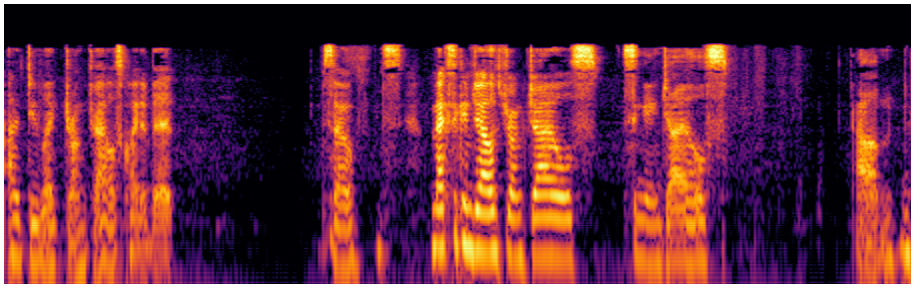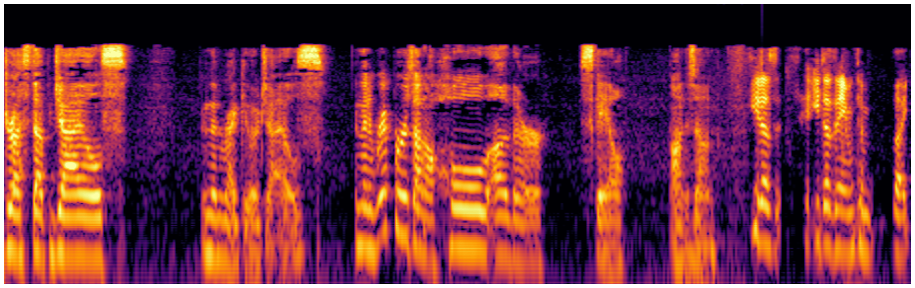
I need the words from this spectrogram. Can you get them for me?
I do like drunk Giles quite a bit. So it's Mexican Giles, drunk Giles, singing Giles, um, dressed up Giles, and then regular Giles, and then Ripper's on a whole other scale on his own. he doesn't. He doesn't even like.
